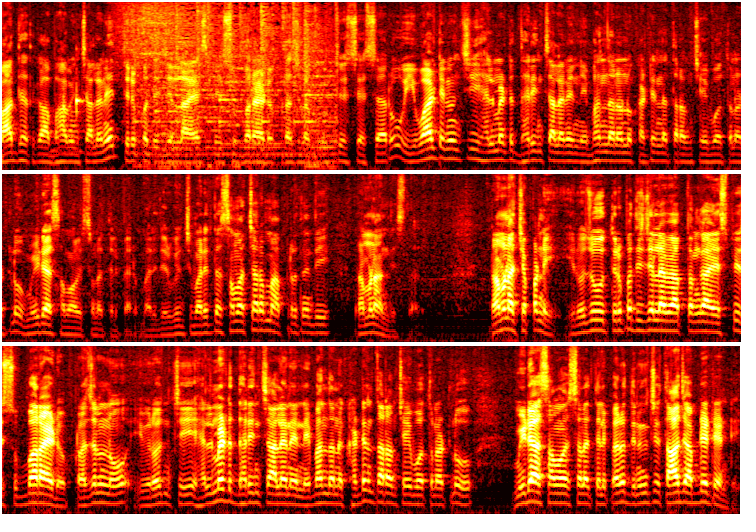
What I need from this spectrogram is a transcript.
బాధ్యతగా భావించాలని తిరుపతి జిల్లా ఎస్పీ సుబ్బరాయుడు ప్రజలకు గుర్తు చేశారు. ఇవాటి నుంచి హెల్మెట్ ధరించాలనే నిబంధనను కఠినతరం చేయబోతున్నట్లు మీడియా సమావేశంలో తెలిపారు. మరి దీని గురించి మరింత సమాచారం మా ప్రతినిధి రమణ అందిస్తారు. రమణ చెప్పండి. ఈరోజు తిరుపతి జిల్లా వ్యాప్తంగా ఎస్పీ సుబ్బారాయుడు ప్రజలను ఈ రోజు నుంచి హెల్మెట్ ధరించాలనే నిబంధన కఠినతరం చేయబోతున్నట్లు మీడియా సమావేశంలో తెలిపారు. దీని గురించి తాజా అప్డేట్ ఏంటి?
